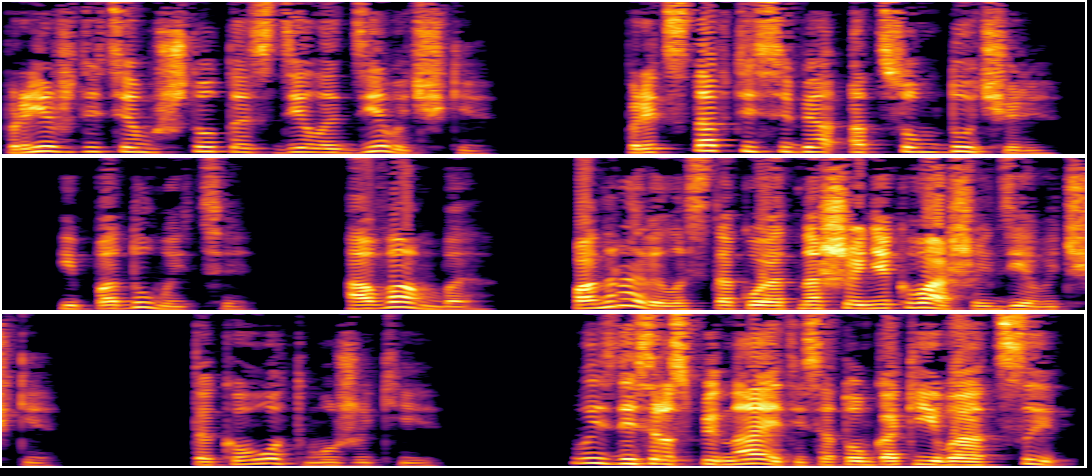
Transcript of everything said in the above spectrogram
Прежде чем что-то сделать девочке, Представьте себя отцом дочери и подумайте, а вам бы понравилось такое отношение к вашей девочке? Так вот, мужики, вы здесь распинаетесь о том, какие вы отцы,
